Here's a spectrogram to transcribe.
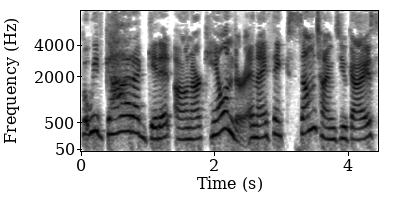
but we've got to get it on our calendar. And I think sometimes you guys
